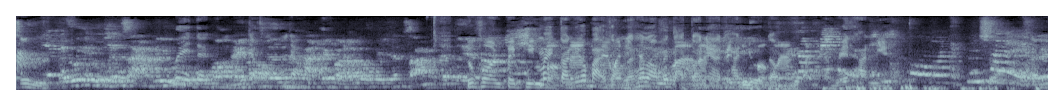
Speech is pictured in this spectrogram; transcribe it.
ครึ่งไม่แต่ก่อนไหนจะจะออกเดินมาจะจากผ่านไปก่อนแล้วลงไปชั้นสามจะเดินทุกคนไปพิมพ์ไม่บอกตอนนี้ก็บ่ายสองแล้วถ้าเราไม่ตัดตอนเนี้ยทันอยู่แต่แต่ไม่ทันเนี่จะได้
